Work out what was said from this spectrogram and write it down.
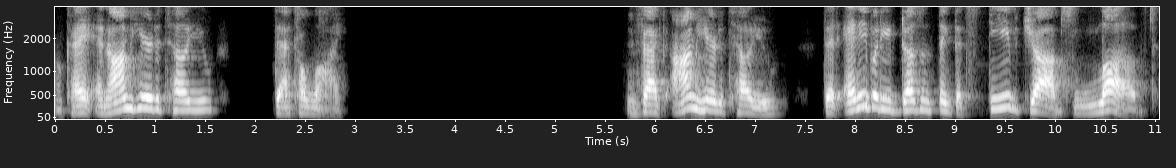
Okay? And I'm here to tell you that's a lie. In fact, I'm here to tell you that anybody who doesn't think that Steve Jobs loved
